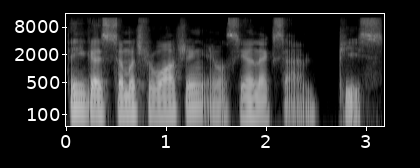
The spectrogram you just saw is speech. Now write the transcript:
Thank you guys so much for watching, and we'll see you next time. Peace.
